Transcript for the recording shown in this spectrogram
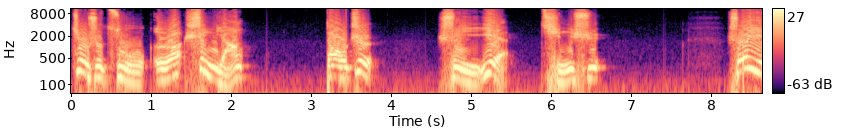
就是阻遏肾阳，导致水液情虚。所以，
